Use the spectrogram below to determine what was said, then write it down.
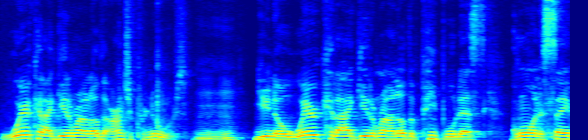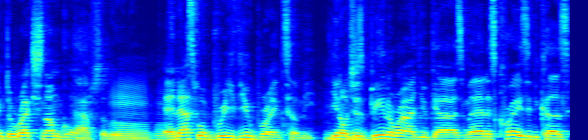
where could I get around other entrepreneurs? Mm-hmm. You know, where could I get around other people that's going the same direction I'm going? Absolutely. Mm-hmm. And that's what Breathe U bring to me. You know, mm-hmm. just being around you guys, man, it's crazy because,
